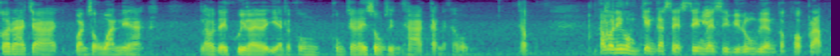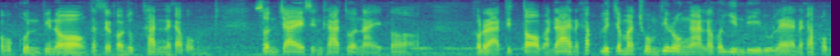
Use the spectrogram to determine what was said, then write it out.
ก็น่าจะวันสองวันนี่ฮะเราได้คุยรายละเอียดแล้วคงคงจะได้ส่งสินค้ากันนะครับผมครับครับวันนี้ผมเก่งเกษตรซิ่งและซีบีรุ่งเรืองก็ขอกราบขอบคุณพี่น้องเกษตรกรทุกท่านนะครับผมสนใจสินค้าตัวไหนก็ กรุณาติดต่อมาได้นะครับ หรือจะมาชมที่โรงงานเราก็ยินดีดูแลนะครับ ผม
